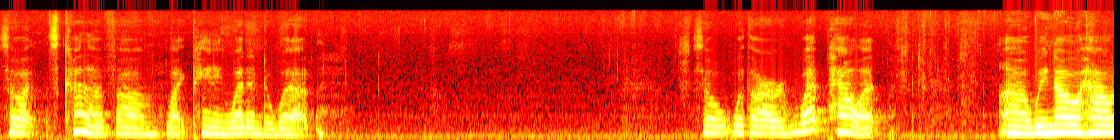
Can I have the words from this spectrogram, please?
So it's kind of um, like painting wet into wet. So with our wet palette, uh, we know how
